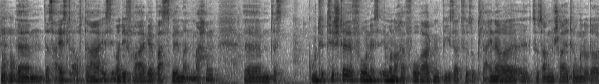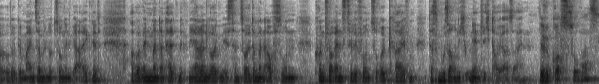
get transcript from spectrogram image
Mhm. Ähm, das heißt, auch da ist immer die Frage, was will man machen? Ähm, das gute Tischtelefon ist immer noch hervorragend, wie gesagt, für so kleinere äh, Zusammenschaltungen oder, oder gemeinsame Nutzungen geeignet. Aber wenn man dann halt mit mehreren Leuten ist, dann sollte man auf so ein Konferenztelefon zurückgreifen. Das muss auch nicht unendlich teuer sein. Wie viel kostet sowas?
